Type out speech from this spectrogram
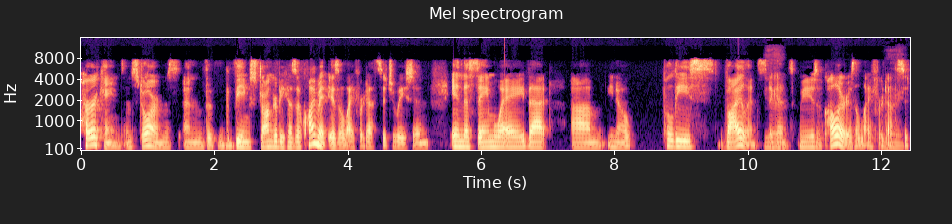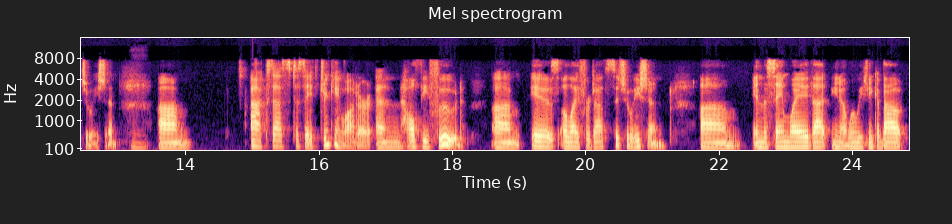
hurricanes and storms and the, the being stronger because of climate is a life or death situation in the same way that um, you know police violence yeah. against communities of color is a life or death right. situation. Um, access to safe drinking water and healthy food um, is a life or death situation um, in the same way that you know when we think about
